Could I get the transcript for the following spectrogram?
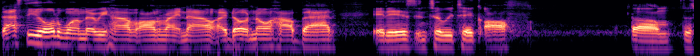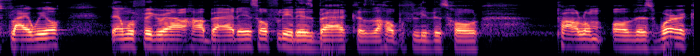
That's the old one that we have on right now. I don't know how bad it is until we take off um, this flywheel. Then we'll figure out how bad it is. Hopefully it is bad because hopefully this whole problem all this work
